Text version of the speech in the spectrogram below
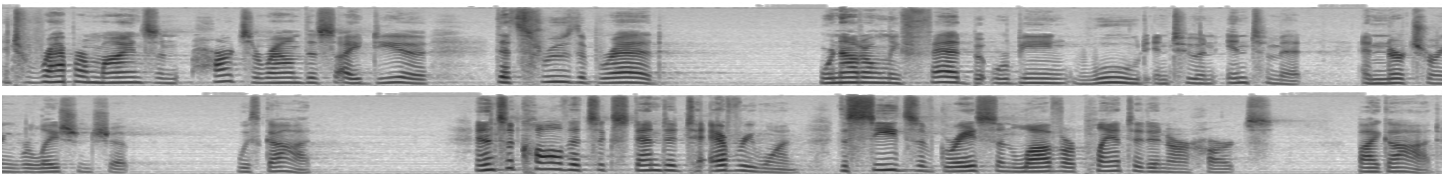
and to wrap our minds and hearts around this idea that through the bread, we're not only fed, but we're being wooed into an intimate and nurturing relationship with God. And it's a call that's extended to everyone. The seeds of grace and love are planted in our hearts by God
